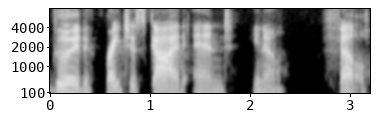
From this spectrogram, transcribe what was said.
good, righteous God, and, you know, fell,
